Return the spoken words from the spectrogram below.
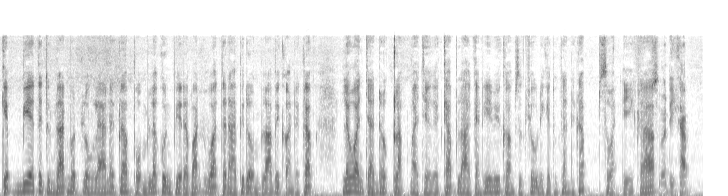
เก็บเบี้ยใต้ถุนร้านหมดลงแล้วนะครับ ผมและคุณพีรวัตรวัฒนาพิรมลาไปก่อนนะครับ แล้ววันจันทร์เรากลับมาเจอกันครับลากันที่มีความสุขโชคดีกับทุกท่านนะครับ สวัสดีครับ สวัสดีครับ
